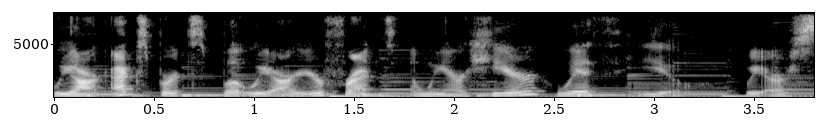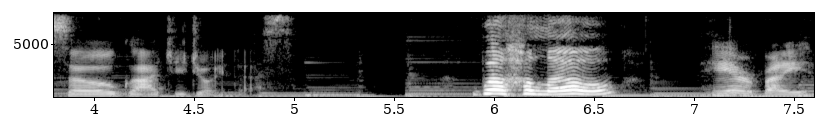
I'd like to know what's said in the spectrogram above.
We aren't experts, but we are your friends, and we are here with you. We are so glad you joined us. Well, hello. Hey, everybody,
